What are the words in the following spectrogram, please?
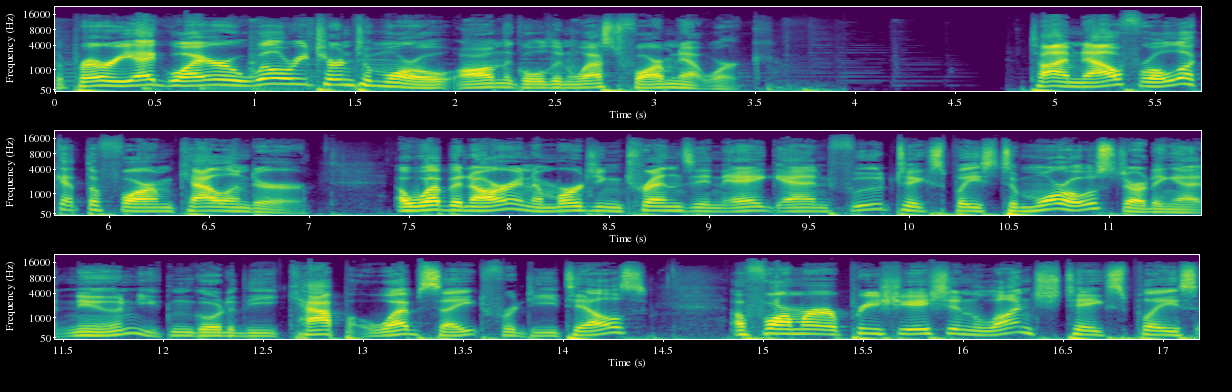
The Prairie Ag Wire will return tomorrow on the Golden West Farm Network. Time now for a look at the farm calendar. A webinar on emerging trends in egg and food takes place tomorrow starting at noon. You can go to the KAP website for details. A farmer appreciation lunch takes place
